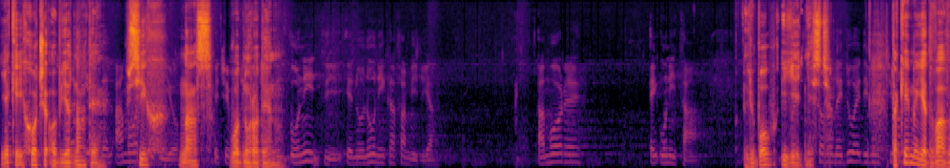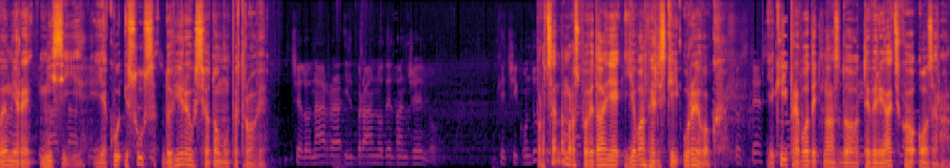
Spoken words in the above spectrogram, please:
який хоче об'єднати всіх нас в одну родину. Любов і єдність такими є два виміри місії, яку Ісус довірив святому Петрові. Про це нам розповідає євангельський уривок, який приводить нас до Тиверіатського озера,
